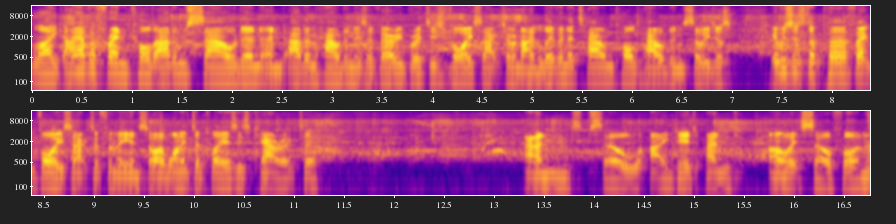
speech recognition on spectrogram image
like, I have a friend called Adam Sowden, and Adam Howden is a very British voice actor, and I live in a town called Howden, so he just... It was just the perfect voice actor for me, and so I wanted to play as his character. And so I did, and oh, it's so fun.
